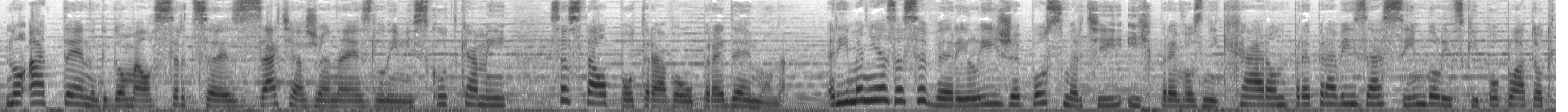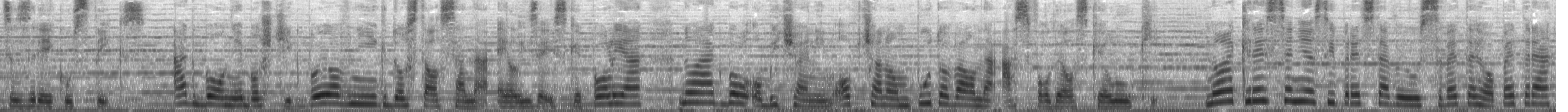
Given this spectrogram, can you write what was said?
No a ten, kto mal srdce zaťažené zlými skutkami, sa stal potravou pre démona. Rímania zase verili, že po smrti ich prevozník Cháron prepraví za symbolický poplatok cez rieku Styx. Ak bol neboštík bojovník, dostal sa na Elizejské polia, no a ak bol obyčajným občanom, putoval na asfodelské lúky. No a kresťania si predstavujú svätého Petra,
